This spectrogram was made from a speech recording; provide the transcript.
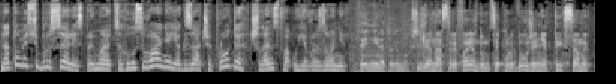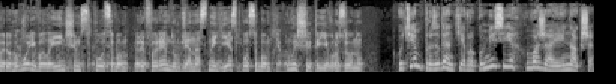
Натомість у Брюсселі сприймають це голосування як за чи проти членства у Єврозоні. Для нас референдум це продовження тих самих переговорів, але іншим способом. Референдум для нас не є способом лишити єврозону. Утім, президент Єврокомісії вважає інакше.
